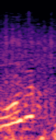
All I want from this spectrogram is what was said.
Ahora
